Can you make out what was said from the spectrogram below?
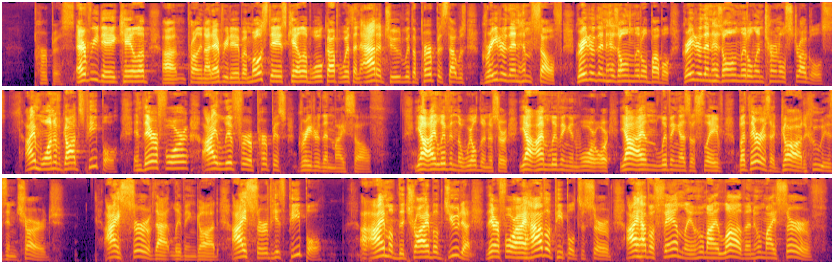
purpose. Every day, Caleb, um, probably not every day, but most days, Caleb woke up with an attitude, with a purpose that was greater than himself, greater than his own little bubble, greater than his own little internal struggles. I'm one of God's people, and therefore I live for a purpose greater than myself. Yeah, I live in the wilderness, or yeah, I'm living in war, or yeah, I'm living as a slave, but there is a God who is in charge. I serve that living God. I serve his people. I'm of the tribe of Judah. Therefore, I have a people to serve. I have a family whom I love and whom I serve.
